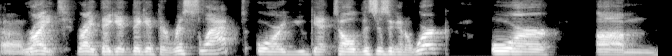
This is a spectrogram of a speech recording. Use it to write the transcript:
Um, right, right. They get they get their wrist slapped, or you get told this isn't going to work, or um,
